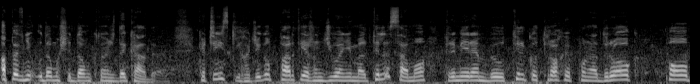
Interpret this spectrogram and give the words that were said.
a pewnie uda mu się domknąć dekadę. Kaczyński, choć jego partia rządziła niemal tyle samo, premierem był tylko trochę ponad rok po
